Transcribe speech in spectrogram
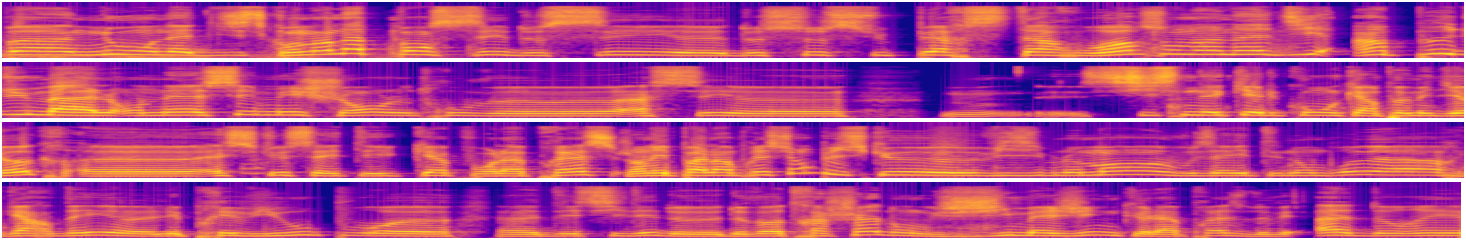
Dopa, nous on a dit ce qu'on en a pensé euh, de ce super Star Wars. On en a dit un peu du mal. On est assez méchant, on le trouve euh, assez euh, mm, si ce n'est quelconque, un peu médiocre. Est-ce que ça a été le cas pour la presse? J'en ai pas l'impression puisque visiblement vous avez été nombreux à regarder les previews pour décider de, votre achat. Donc j'imagine que la presse devait adorer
